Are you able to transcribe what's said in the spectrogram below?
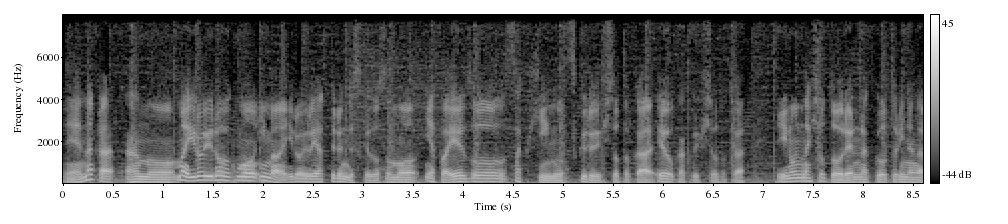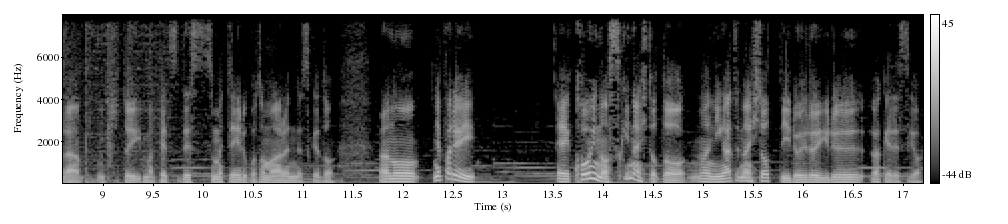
えー、なんかあのまあいろいろ僕も今いろいろやってるんですけど、そのやっぱ映像作品を作る人とか絵を描く人とかいろんな人と連絡を取りながらちょっと今別で進めていることもあるんですけど、あのやっぱりえー、こういうの好きな人と、まあ、苦手な人っていろいろいるわけですよ。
